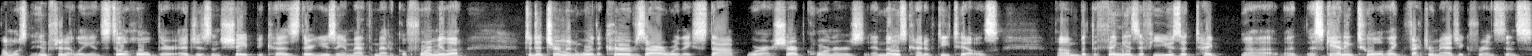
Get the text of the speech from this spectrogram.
almost infinitely and still hold their edges and shape because they're using a mathematical formula to determine where the curves are, where they stop, where are sharp corners, and those kind of details. Um, but the thing is, if you use a type uh, a, a, scanning tool like Vector Magic, for instance,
